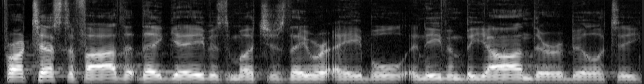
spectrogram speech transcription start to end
For I testify that they gave as much as they were able and even beyond their ability,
